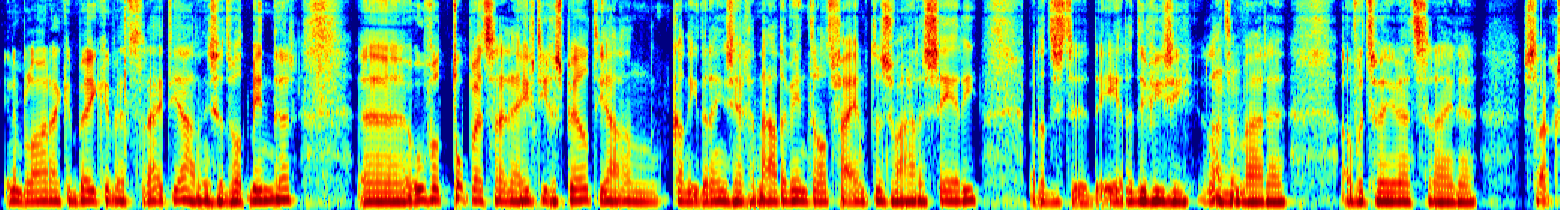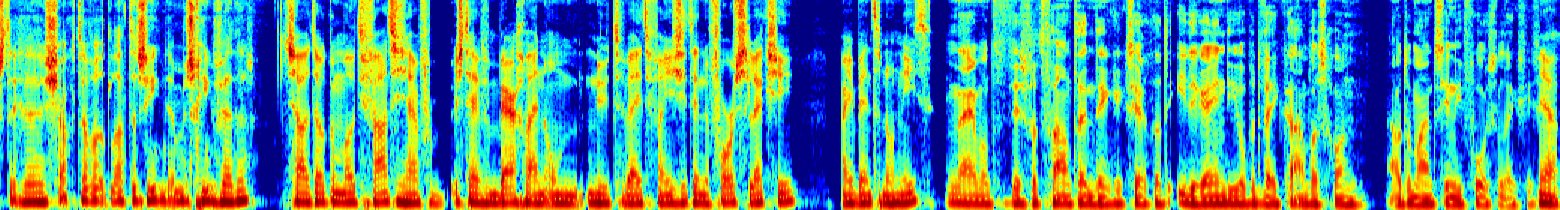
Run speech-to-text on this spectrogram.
in een belangrijke bekerwedstrijd, ja, dan is het wat minder. Eh, hoeveel topwedstrijden heeft hij gespeeld? Ja, dan kan iedereen zeggen na de winter had Feyenoord een zware serie. Maar dat is de, de eredivisie. Laat hem maar eh, over twee wedstrijden straks tegen Shakhtar wat laten zien en misschien verder. Zou het ook een motivatie zijn voor Steven Bergwijn om nu te weten van je zit in de voorselectie, maar je bent er nog niet? Nee, want het is wat Valentijn denk ik zegt dat iedereen die op het WK was gewoon automatisch in die voorselectie zit. Ja.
